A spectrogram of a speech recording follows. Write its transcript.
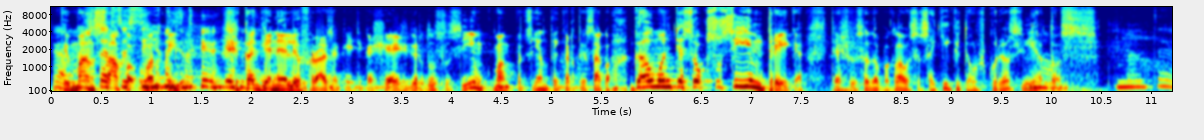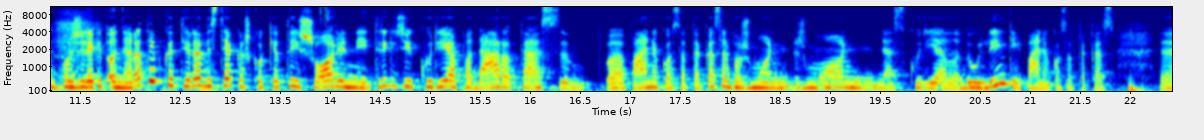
Jo, Kai man sako, vat, kai, susijunk. šita geniali frazė, kai tik aš ją išgirdu, susijimk, man pacientai kartais sako, gal man tiesiog susijimti reikia. Tai aš visada paklausiu, sakykite, už kurios vietos. Nu, taip. O žiūrėkit, o nėra taip, kad yra vis tiek kažkokie tai išoriniai trikdžiai, kurie padaro tas e, panikos atakas arba žmon, žmonės, kurie labiau linkia į panikos atakas, e,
